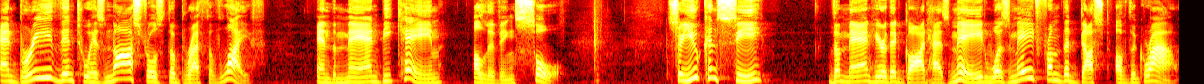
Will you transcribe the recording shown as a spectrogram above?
and breathed into his nostrils the breath of life, and the man became a living soul. So you can see the man here that God has made was made from the dust of the ground.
